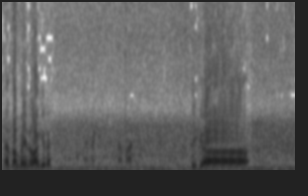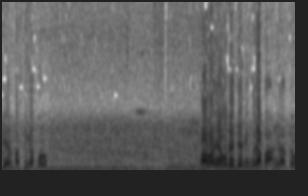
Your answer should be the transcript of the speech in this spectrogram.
Eh tambahin lagi deh. Apain lagi? Berapa lagi? Tiga biar pas 30. Kalau yang udah jadi berapaan satu?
